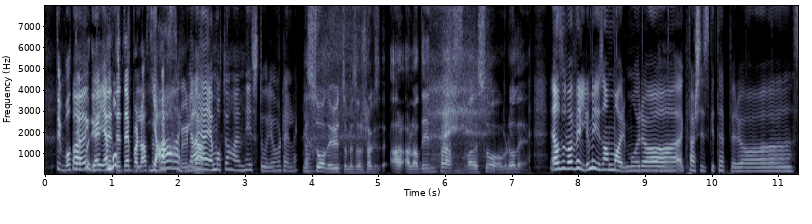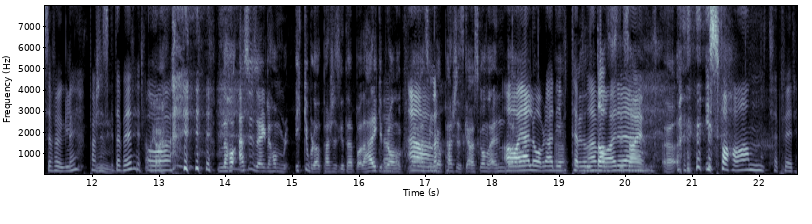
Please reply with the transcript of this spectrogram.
Du måtte var jo få utnyttet det palasset ja, mest mulig, da. ja, jeg måtte jo ha en historie å fortelle. Men så det ut som et slags Aladdin-palass? Var det så overdådig? Ja, altså, det var veldig mye sånn marmor og persiske tepper og Selvfølgelig persiske Mm. tepper. Ja. Og Men jeg syns egentlig han ikke burde hatt persiske tepper. Det her er ikke bra nok for meg. Jeg skal ikke ha persiske, jeg skal ha noe enda ja, jeg lover deg, de Ja. teppene Sånn var eh, ja. Isfahan-tepper.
